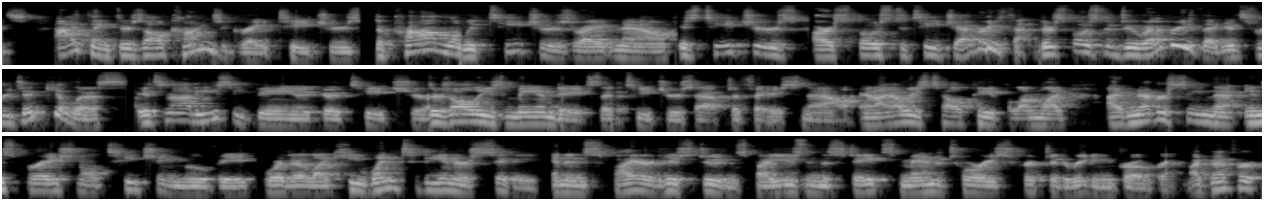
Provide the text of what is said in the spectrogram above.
periods. I think there's all kinds of great teachers. The problem with teachers right now is teachers are supposed to teach everything. They're supposed to do everything. It's ridiculous. It's not easy being a good teacher. There's all these mandates that teachers have to face now. And I always tell people, I'm like, I've never seen that inspirational teaching movie where they're like, he went to the inner city and inspired his students by using the state's mandatory scripted reading program. I've never,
